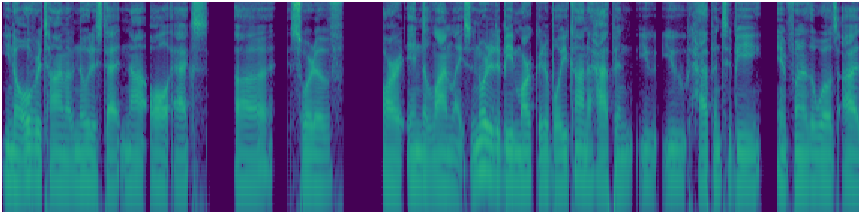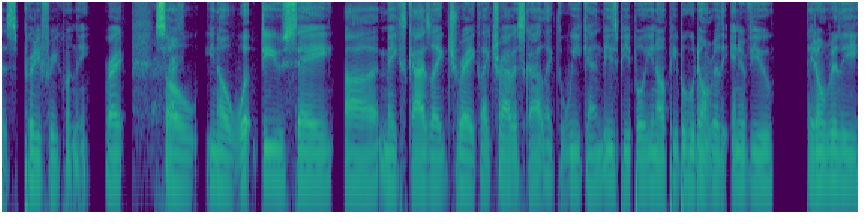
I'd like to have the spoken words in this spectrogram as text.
you know, over time, I've noticed that not all acts, uh, sort of are in the limelight. So in order to be marketable, you kind of happen you you happen to be in front of the world's eyes pretty frequently, right? Right, So, you know, what do you say uh makes guys like Drake, like Travis Scott, like The Weeknd, these people, you know, people who don't really interview, they don't really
